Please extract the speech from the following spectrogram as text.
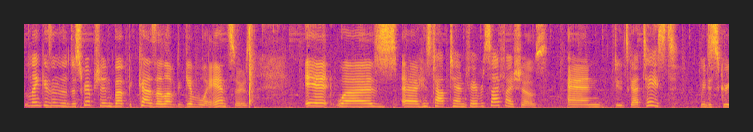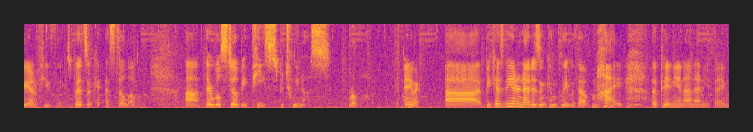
link is in the description, but because I love to give away answers, it was uh, his top 10 favorite sci-fi shows. And dude's got taste. We disagree on a few things, but it's okay. I still love him. Uh, there will still be peace between us, brother. Anyway, uh, because the internet isn't complete without my opinion on anything,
